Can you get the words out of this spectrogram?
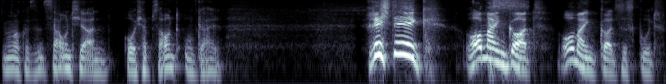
Ich mach mal kurz den Sound hier an. Oh, ich habe Sound. Oh, geil. Richtig! Oh mein Yes. Gott. Oh mein Gott, das ist gut.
